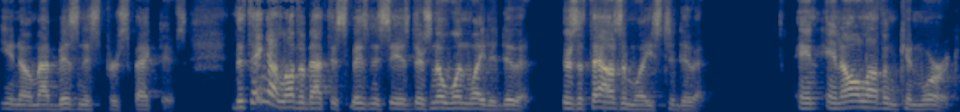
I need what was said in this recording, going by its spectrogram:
you know my business perspectives. The thing I love about this business is there's no one way to do it. There's a thousand ways to do it, and and all of them can work,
